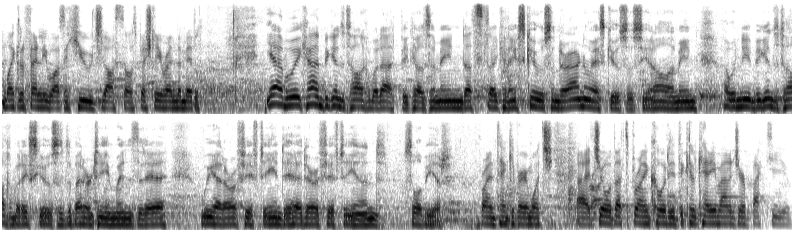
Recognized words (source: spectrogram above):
Michael Fennelly was a huge loss, though, especially around the middle. Yeah, but we can't begin to talk about that because I mean that's like an excuse, and there are no excuses. You know, I mean, I wouldn't even begin to talk about excuses. The better team wins today. We had our 15, they had their 15, and so be it. Brian, thank you very much. Uh, Joe, that's Brian Cody, the Kilkenny manager. Back to you.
